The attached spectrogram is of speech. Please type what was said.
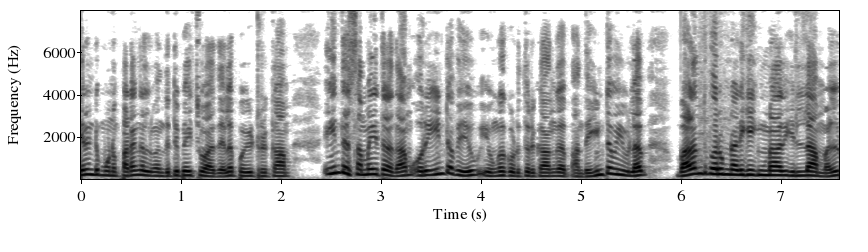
இரண்டு மூணு படங்கள் வந்துட்டு பேச்சுவார்த்தையில் போயிட்டு இருக்காம் இந்த சமயத்தில் தான் ஒரு இன்டர்வியூ இவங்க கொடுத்துருக்காங்க. அந்த இன்டர்வியூவில் வளர்ந்து வரும் நடிகை மாதிரி இல்லாமல்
